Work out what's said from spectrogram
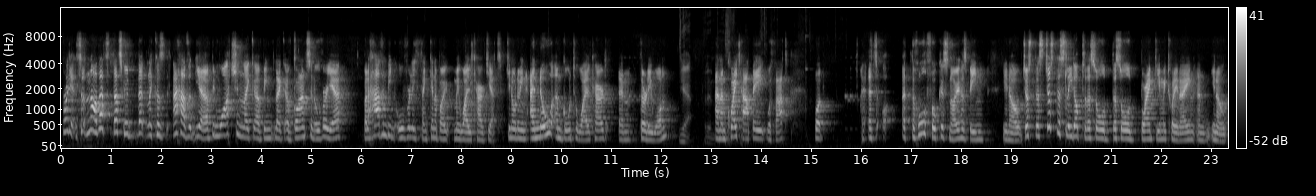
Brilliant. So no, that's that's good. That like because I haven't. Yeah, I've been watching. Like I've been like I've glancing over. Yeah, but I haven't been overly thinking about my wild card yet. Do you know what I mean? I know I'm going to wild card in 31. Yeah. And I'm quite happy with that. But it's uh, the whole focus now has been, you know, just this just this lead up to this old this old blank game week 29 and you know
